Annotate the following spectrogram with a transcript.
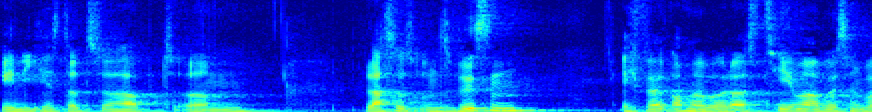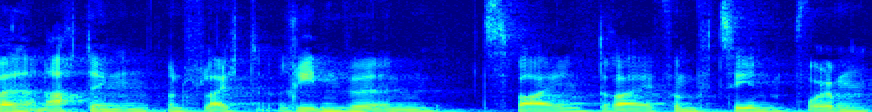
ähnliches dazu habt, ähm, lasst es uns wissen. ich werde nochmal über das Thema ein bisschen weiter nachdenken und vielleicht reden wir in zwei, drei, fünf, zehn Folgen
